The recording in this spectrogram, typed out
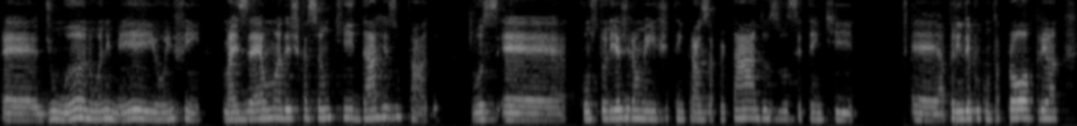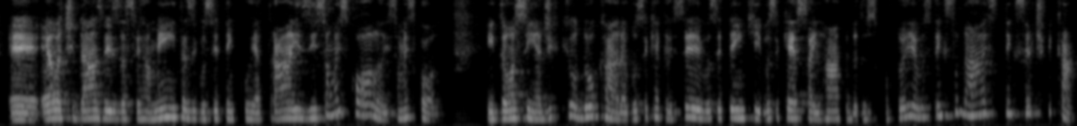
é, de um ano, um ano e meio, enfim. Mas é uma dedicação que dá resultado. Você, é, consultoria geralmente tem prazos apertados, você tem que é, aprender por conta própria, é, ela te dá às vezes as ferramentas e você tem que correr atrás. Isso é uma escola, isso é uma escola. Então, assim, a dica que eu dou, cara, você quer crescer, você tem que, você quer sair rápido da sua consultoria, você tem que estudar, você tem que certificar.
